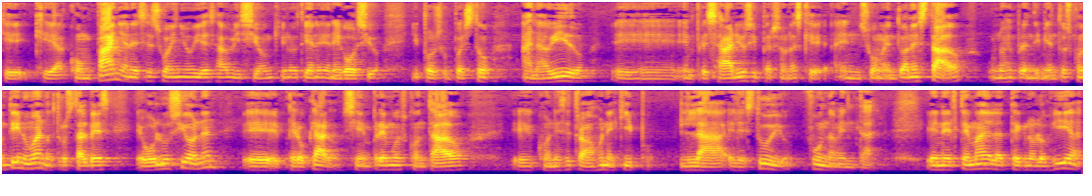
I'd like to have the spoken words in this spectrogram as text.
que, acompañan ese sueño y esa visión que uno tiene de negocio y por supuesto han habido eh, empresarios y personas que en su momento han estado, unos emprendimientos continúan, otros tal vez evolucionan, eh, pero claro, siempre hemos contado eh, con ese trabajo en equipo, la, el estudio fundamental. En el tema de la tecnología,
